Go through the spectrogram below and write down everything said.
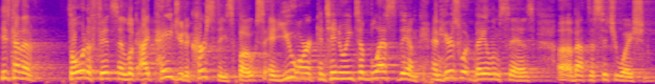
He's kind of throwing a fit saying, Look, I paid you to curse these folks, and you are continuing to bless them. And here's what Balaam says uh, about the situation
